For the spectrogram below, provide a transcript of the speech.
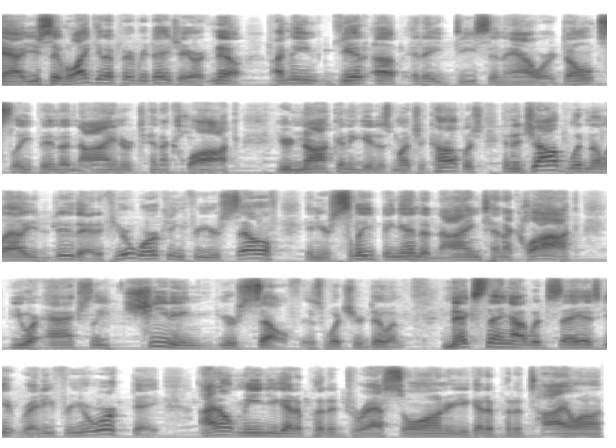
now you say well I get up every day JR no I mean get up at a decent hour. Don't sleep into 9 or 10 o'clock. You're not going to get as much accomplished and a job wouldn't allow you to do that. If you're working for yourself and you're sleeping into 9 10 o'clock you are actually cheating yourself is what you're doing. Next thing I would say is get ready for your workday I don't mean you got to put a dress on or you got to put a tie on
